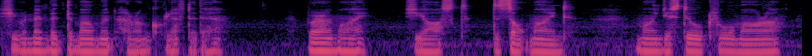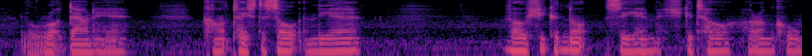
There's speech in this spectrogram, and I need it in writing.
She remembered the moment her uncle left her there. Where am I? she asked. The salt mine. Mind your still claw, Mara. It'll rot down here. Can't taste the salt in the air. Though she could not see him, she could tell her uncle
